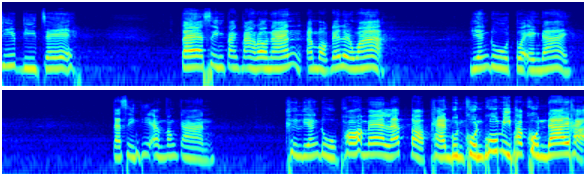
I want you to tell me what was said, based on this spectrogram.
ชีพดีเจ แต่สิ่งต่างๆ เหล่านั้นแอมบอกได้เลยว่า เลี้ยงดูตัวเองได้ แต่สิ่งที่แอมต้องการ คือเลี้ยงดูพ่อแม่และตอบแทนบุญคุณผู้มีพระคุณได้ค่ะ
